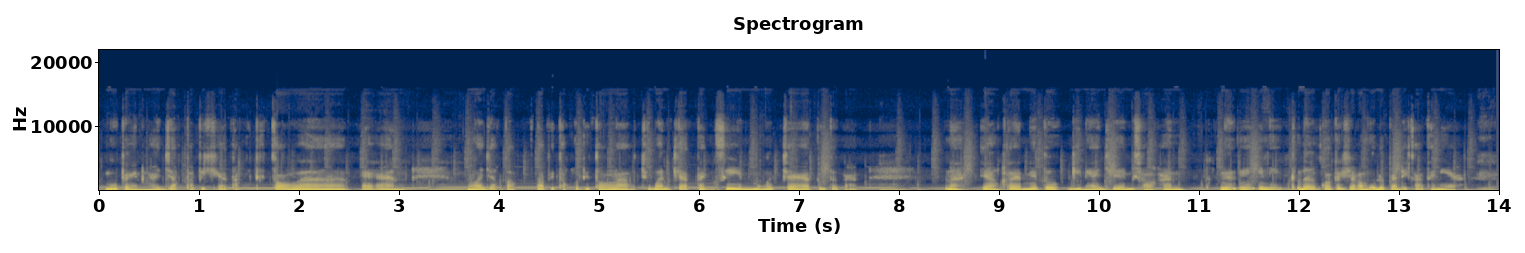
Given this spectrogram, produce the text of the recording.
gue pengen ngajak tapi kayak takut ditolak, ya kan? Hmm, Mau ngajak ta- tapi takut ditolak, cuman kayak teksin, mau ngechat gitu kan. hmm, Nah yang kerennya tuh gini aja, misalkan ini, ini, ini dalam konteksnya kamu udah PDKT nih ya. Iya.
